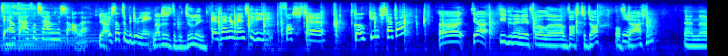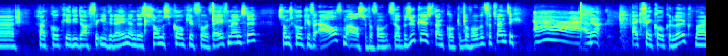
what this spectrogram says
Eten elke avond samen met z'n allen? Ja. Is dat de bedoeling? Dat is de bedoeling. Zijn er mensen die vaste kookdienst hebben? Eh, ja, iedereen heeft wel eh, een vaste dag of dagen. En eh, dan kook je die dag voor iedereen. En dus soms kook je voor vijf mensen, soms kook je voor elf. Maar als er bijvoorbeeld veel bezoek is, dan kook je bijvoorbeeld voor twintig. Ah, Ja, ik vind koken leuk, maar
